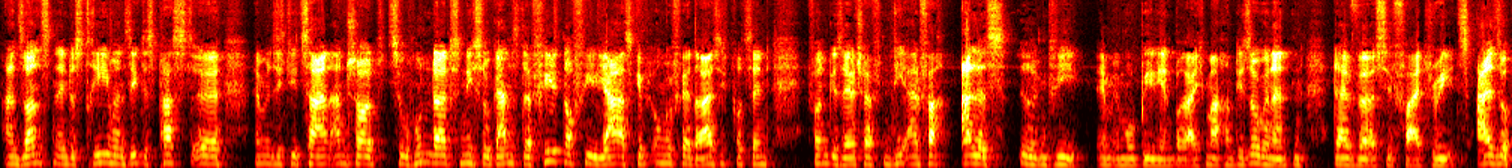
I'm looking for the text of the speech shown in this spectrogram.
Ansonsten Industrie, man sieht, es passt, äh, wenn man sich die Zahlen anschaut, zu 100 nicht so ganz. Da fehlt noch viel. Ja, es gibt ungefähr 30 Prozent von Gesellschaften, die einfach alles irgendwie im Immobilienbereich machen, die sogenannten Diversified REITs. Also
